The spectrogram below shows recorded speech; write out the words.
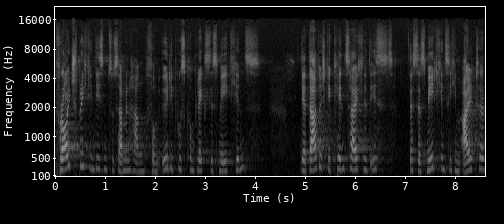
Freud spricht in diesem Zusammenhang vom Ödipus-Komplex des Mädchens, der dadurch gekennzeichnet ist, dass das Mädchen sich im Alter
